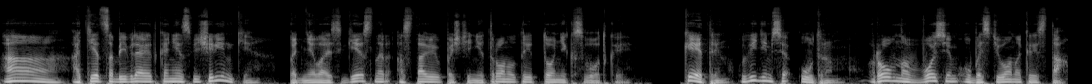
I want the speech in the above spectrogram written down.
«А, отец объявляет конец вечеринки», — поднялась Геснер, оставив почти нетронутый тоник с водкой. «Кэтрин, увидимся утром, ровно в восемь у бастиона креста».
